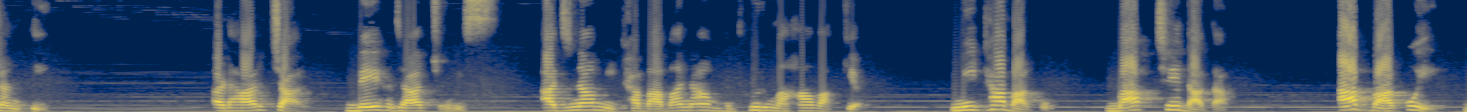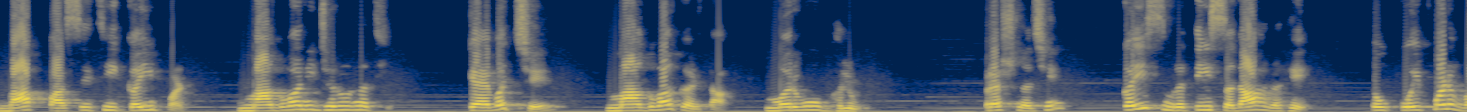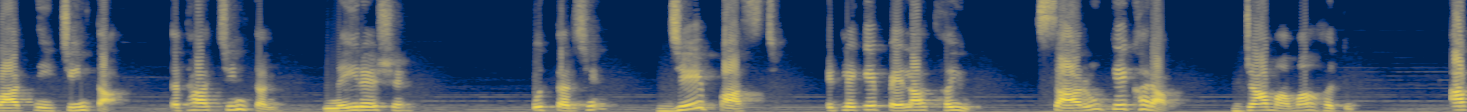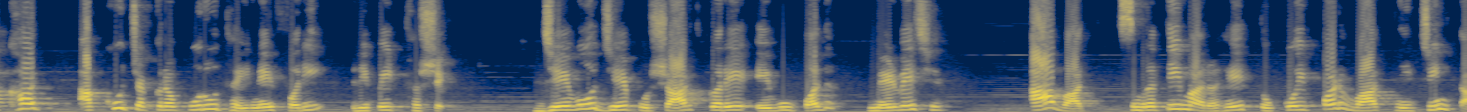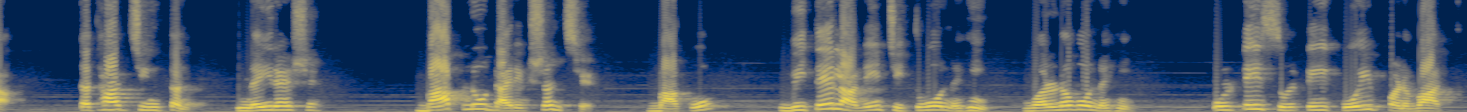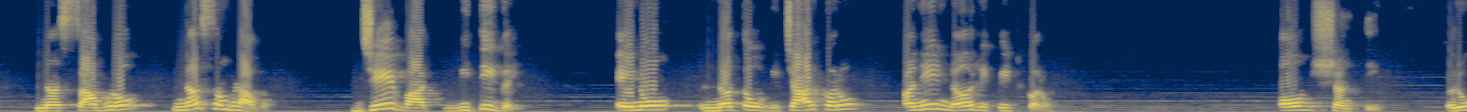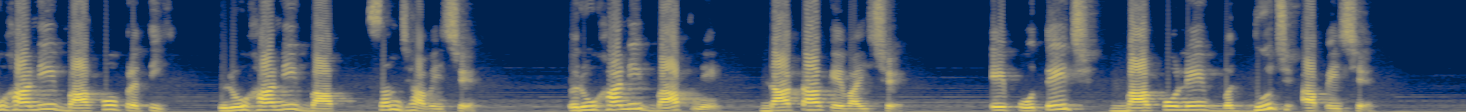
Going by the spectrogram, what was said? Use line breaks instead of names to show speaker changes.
શાંતિ. અઢાર ચાર બે હજાર ચોવીસ. આજના મીઠા બાબાના મધુર મહાવાક્ય. મીઠા બાળકો, બાપ છે દાતા. આપ બાળકોએ બાપ પાસેથી કંઈ પણ માગવાની જરૂર નથી. કહેવત છે, માગવા કરતા મરવું ભલું. પ્રશ્ન છે, કઈ સ્મૃતિ સદા રહે તો કોઈ પણ વાતની ચિંતા તથા ચિંતન નહીં રહેશે. ઉત્તર છે, જે પાસ્ટ એટલે કે પહેલા થયું, સારું કે ખરાબ ડ્રામામાં હતું. આખા, આખું ચક્ર પૂરું થઈને ફરી રિપીટ થશે. જેવો જે પુરુષાર્થ કરે એવું પદ મેળવે છે. આ વાત સ્મૃતિમાં રહે તો કોઈ પણ વાતની ચિંતા તથા ચિંતન નહીં રહેશે. બાપનું ડાયરેક્શન છે બાકો વિતેલાને ચિતવો નહીં, વર્ણવો નહીં. ઉલટી સુલટી કોઈ પણ વાત ન સાંભળો, ન સંભળાવો. જે વાત વીતી ગઈ, એનો ન તો વિચાર કરો અને ન રિપીટ કરો. ઓમ શાંતિ. રૂહાની બાકો પ્રતિ રૂહાની બાપ સમજાવે છે. રૂહાની બાપને દાતા કહેવાય છે. એ પોતે જ બાકોને બધું જ આપે છે.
